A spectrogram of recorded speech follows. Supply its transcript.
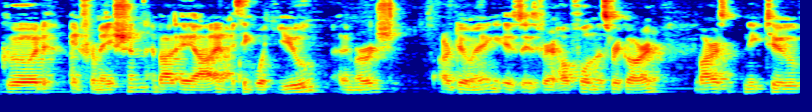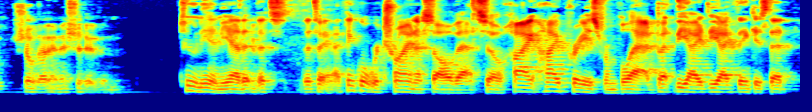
good information about AI. And I think what you at Emerj are doing is, is very helpful in this regard. Buyers need to show that initiative and tune in. Yeah, that, that's that's I think what we're trying to solve at. So high high praise from Vlad. But the idea I think is that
